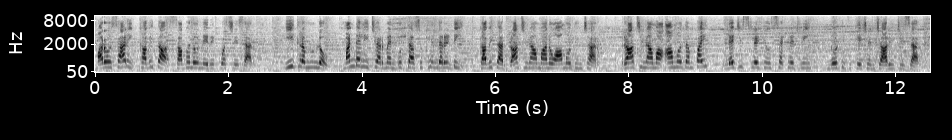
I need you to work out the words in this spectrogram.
మరోసారి కవిత సభలోనే రిక్వెస్ట్ చేశారు. ఈ క్రమంలో మండలి చైర్మన్ గుత్తా సుఖేందర్ రెడ్డి కవిత రాజీనామాను ఆమోదించారు. రాజీనామా ఆమోదంపై లెజిస్లేటివ్ సెక్రటరీ నోటిఫికేషన్ జారీ చేశారు.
